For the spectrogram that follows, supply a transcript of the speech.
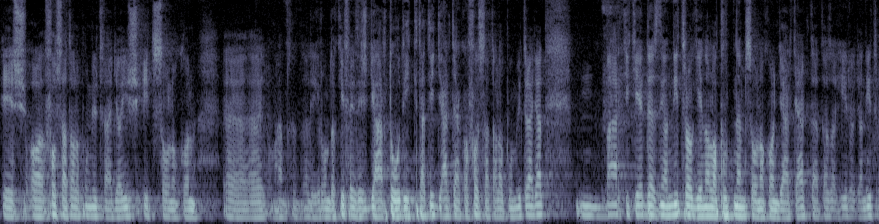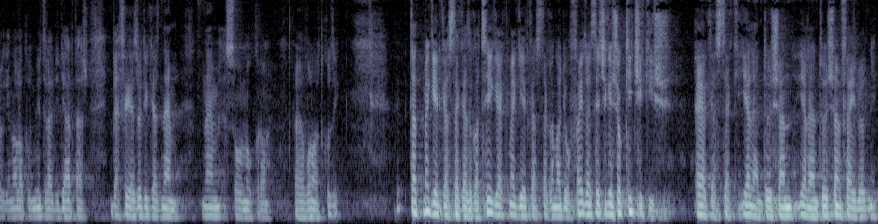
és a foszfát alapú műtrágya is itt Szolnokon elég ronda kifejezés, gyártódik, tehát így gyártják a foszfát alapú műtrágyát. Bárki kérdezni, a nitrogén alapút nem Szolnokon gyártják, tehát az a hír, hogy a nitrogén alapú műtrágya gyártás befejeződik, ez nem, nem Szolnokra vonatkozik. Tehát megérkeztek ezek a cégek, megérkeztek a nagyobb fejlesztések, és a kicsik is elkezdtek jelentősen, jelentősen fejlődni.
